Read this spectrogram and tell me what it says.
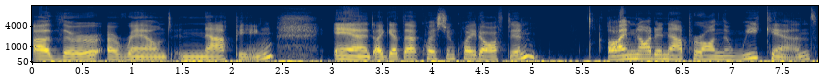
other around napping, and I get that question quite often. I'm not a napper on the weekends,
